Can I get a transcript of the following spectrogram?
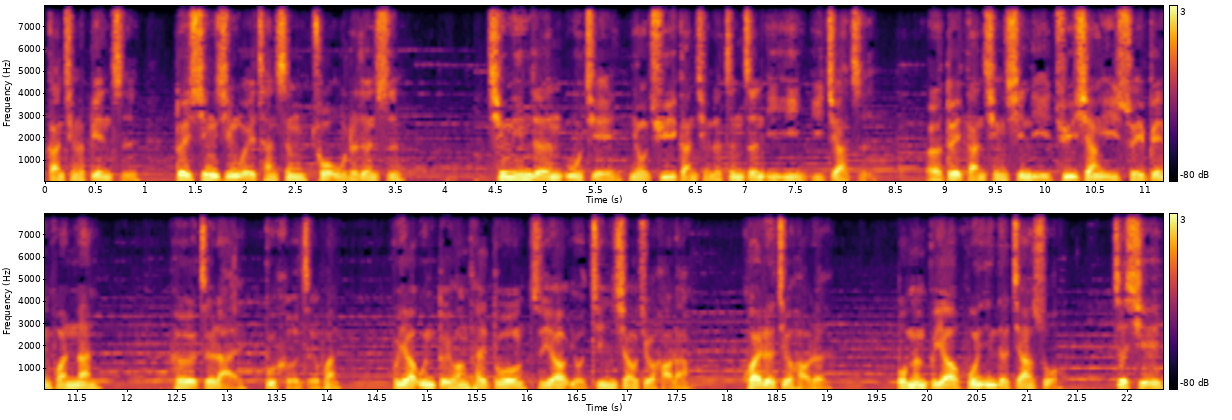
感情的变质，对性行为产生错误的认识。青年人误解扭曲感情的真正意义与价值，而对感情心理趋向于随便泛滥。合则来，不合则换。不要问对方太多，只要有今宵就好了，快乐就好了。我们不要婚姻的枷锁。这些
